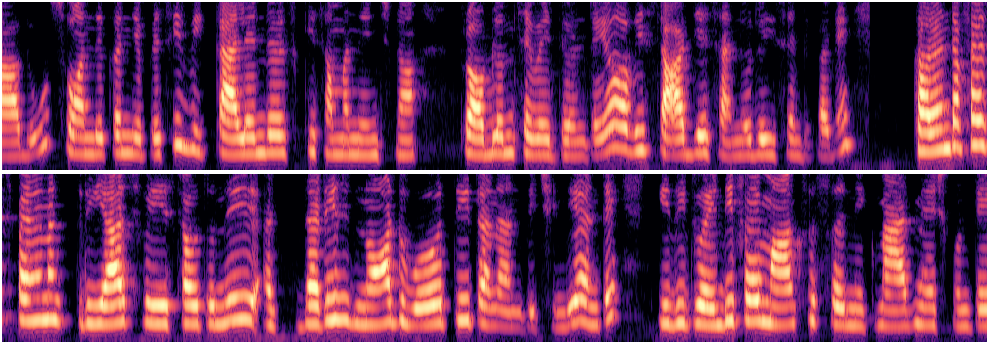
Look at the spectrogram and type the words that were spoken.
రాదు. సో అందుకని చెప్పేసి క్యాలెండర్స్కి సంబంధించిన ప్రాబ్లమ్స్ ఏవైతే ఉంటాయో అవి స్టార్ట్ చేశాను రీసెంట్ గానే. కరెంట్ అఫైర్స్ పైన నాకు త్రీ అవర్స్ వేస్ట్ అవుతుంది. That is not worth it అని అనిపించింది. అంటే ఇది ట్వంటీ ఫైవ్ మార్క్స్ వస్తుంది నీకు మ్యాథ్ నేర్చుకుంటే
